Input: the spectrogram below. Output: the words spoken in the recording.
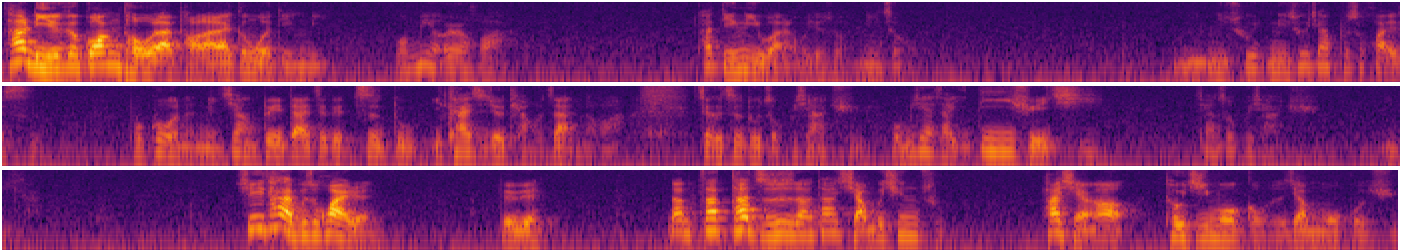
他理了个光头来，跑来来跟我顶礼，我没有二话。他顶礼完了，我就说你走。你出你出家不是坏事，不过呢，你这样对待这个制度，一开始就挑战的话，这个制度走不下去。我们现在才第一学期，这样走不下去。你看，其实他也不是坏人，对不对？那他他只是说他想不清楚，他想要偷鸡摸狗的这样摸过去，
